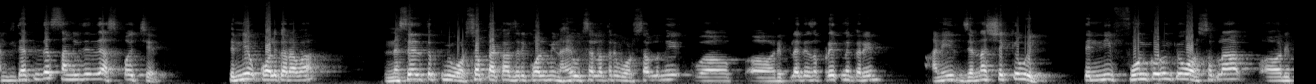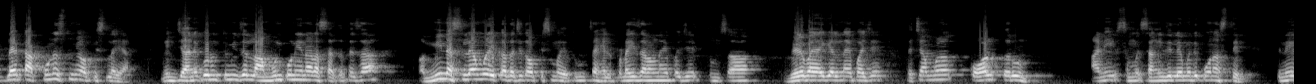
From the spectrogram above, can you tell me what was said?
आणि त्यातले सांगली जिल्ह्यातले आसपासचे आहेत त्यांनी कॉल करावा. नसेल तर तुम्ही व्हॉट्सअप टाका. जरी कॉल मी नाही उचलला तरी व्हॉट्सअपला मी रिप्लाय द्यायचा प्रयत्न करेन. आणि ज्यांना शक्य होईल त्यांनी फोन करून किंवा व्हॉट्सअपला रिप्लाय टाकूनच तुम्ही ऑफिसला या. म्हणजे जेणेकरून तुम्ही जर लांबून कोण येणार असाल तर त्याचा मी नसल्यामुळे कदाचित ऑफिसमध्ये तुमचा हेल्पलाही झाला नाही पाहिजे तुमचा वेळ वाया गेला नाही पाहिजे. त्याच्यामुळं कॉल करून आणि समज सांगली जिल्ह्यामध्ये कोण असतील त्याने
